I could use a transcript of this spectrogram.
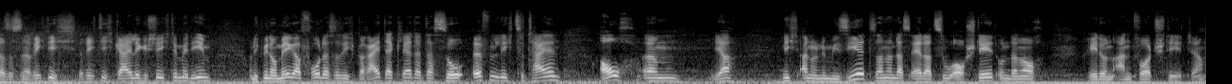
das ist eine richtig, richtig geile Geschichte mit ihm. Und ich bin auch mega froh, dass er sich bereit erklärt hat, das so öffentlich zu teilen. Auch ähm, ja, nicht anonymisiert, sondern dass er dazu auch steht und dann auch Rede und Antwort steht. Ja?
